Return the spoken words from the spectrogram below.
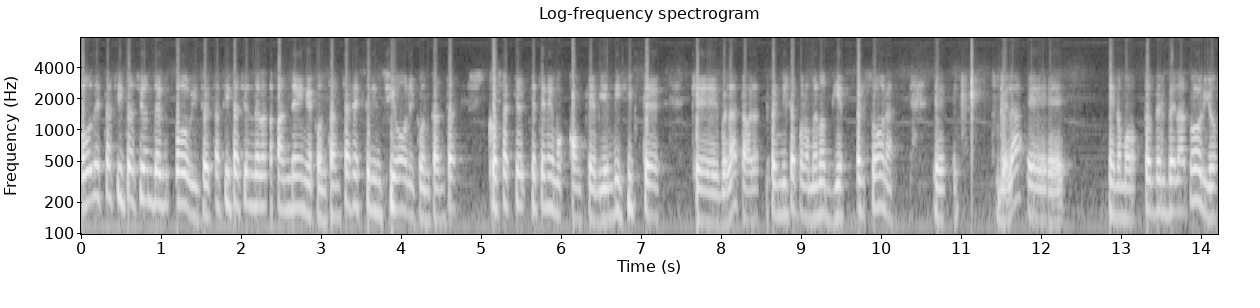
toda esta situación del COVID, toda esta situación de la pandemia, con tantas restricciones, con tantas cosas que, tenemos, aunque bien dijiste que, ¿verdad? Que ahora se permite por lo menos 10 personas, eh, ¿verdad? Eh, en los momentos del velatorio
